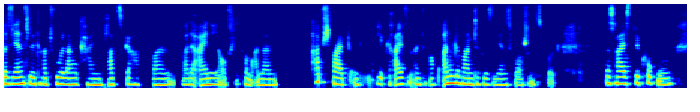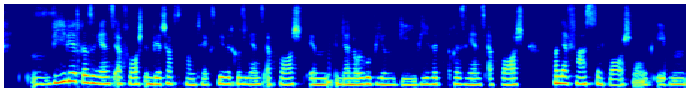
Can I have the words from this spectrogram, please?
Resilienzliteratur lange keinen Platz gehabt, weil, weil der eine ja auch viel vom anderen abschreibt und wir greifen einfach auf angewandte Resilienzforschung zurück. Das heißt, wir gucken, wie wird Resilienz erforscht im Wirtschaftskontext, wie wird Resilienz erforscht im, in der Neurobiologie, wie wird Resilienz erforscht von der Faszienforschung eben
